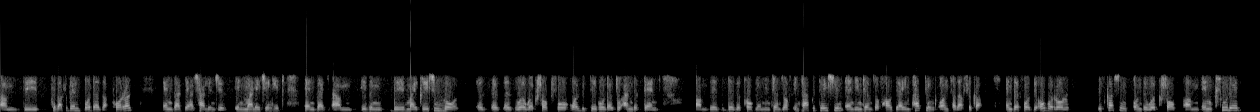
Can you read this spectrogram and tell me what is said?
um, the South African borders are porous and that there are challenges in managing it, and that um, even the migration laws as, as, as well workshopped for all the stakeholders to understand um, there's, there's a problem in terms of interpretation and in terms of how they are impacting on South Africa. And therefore, the overall discussions on the workshop um, included,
